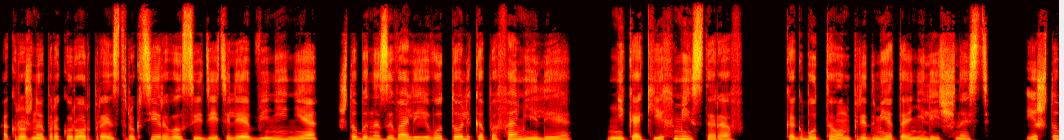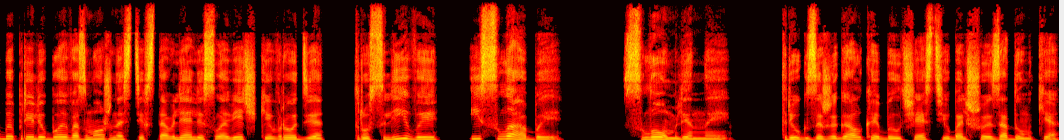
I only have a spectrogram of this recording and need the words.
Окружной прокурор проинструктировал свидетелей обвинения, чтобы называли его только по фамилии. Никаких мистеров. Как будто он предмет, а не личность. И чтобы при любой возможности вставляли словечки вроде «трусливый» и «слабый», «сломленный». Трюк с зажигалкой был частью большой задумки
